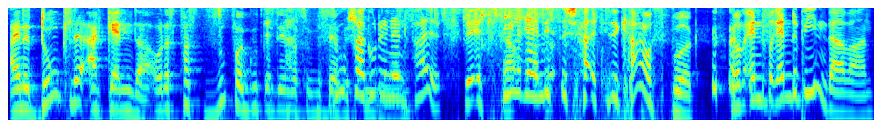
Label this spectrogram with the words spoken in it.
eine dunkle Agenda. Oh, das passt super gut Das zu dem, was wir bisher super gut in den haben. Fall. Der ist viel realistischer als diese Chaosburg, wo am Ende brennende Bienen da waren.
